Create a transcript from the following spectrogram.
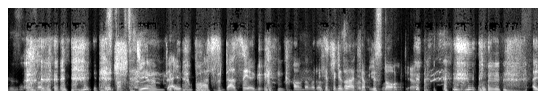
Stimmt. Ey, wo hast du das hergekommen? ich habe ja gesagt, ich habe gestalkt. Ja.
